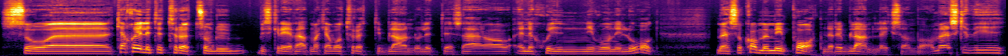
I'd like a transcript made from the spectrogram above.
Så eh, kanske är lite trött som du beskrev här. Att man kan vara trött ibland och lite så här. Ja, energinivån är låg. Men så kommer min partner ibland liksom. Bara, men ska vi...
